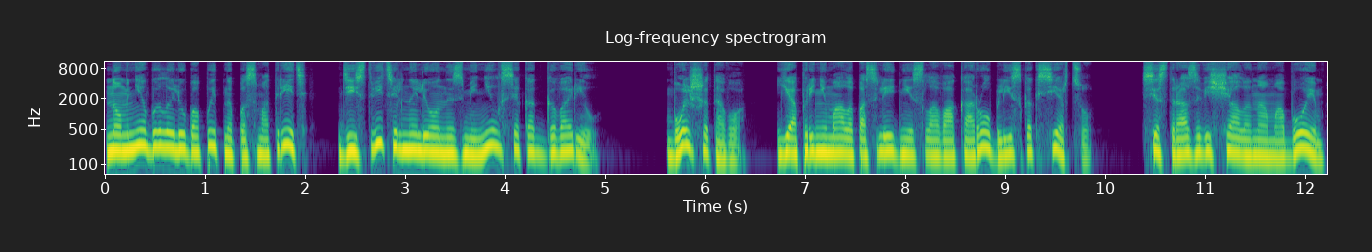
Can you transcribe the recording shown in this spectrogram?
но мне было любопытно посмотреть, действительно ли он изменился, как говорил. Больше того, я принимала последние слова Каро близко к сердцу. Сестра завещала нам обоим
